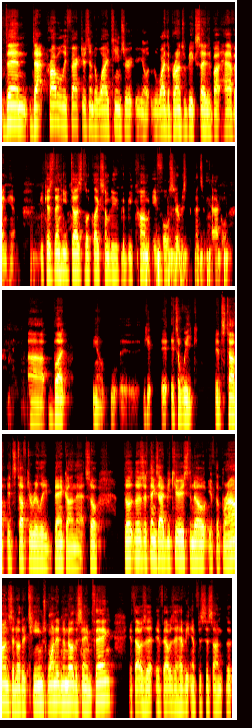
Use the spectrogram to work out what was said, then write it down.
then that probably factors into why teams are, you know, why the Browns would be excited about having him, because then he does look like somebody who could become a full service defensive tackle. Uh, but you know, it's a week it's tough it's tough to really bank on that so th- those are things I'd be curious to know if the Browns and other teams wanted to know the same thing. If that was a if that was a heavy emphasis on the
